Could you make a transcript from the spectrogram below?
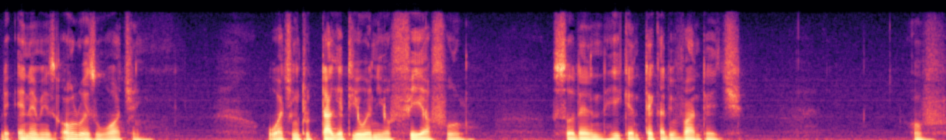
The enemy is always watching watching to target you when you're fearful so then he can take advantage of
